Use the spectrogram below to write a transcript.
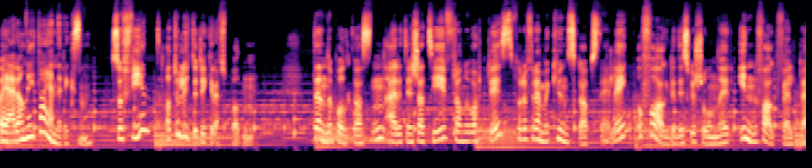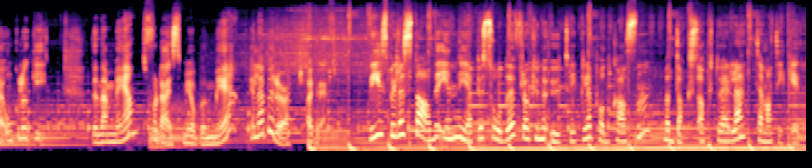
Og jeg er Anita Henriksen. Så fint at du lytter til Kreftpodden. Denne podkasten er et initiativ fra Novartis for å fremme kunnskapsdeling og faglige diskusjoner innen fagfeltet onkologi. Den er ment for deg som jobber med eller er berørt av kreft. Vi spiller stadig inn nye episoder for å kunne utvikle podkasten med dagsaktuelle tematikker.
